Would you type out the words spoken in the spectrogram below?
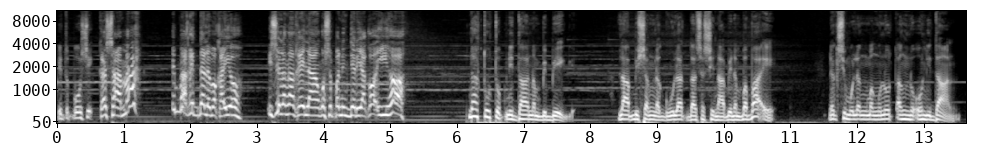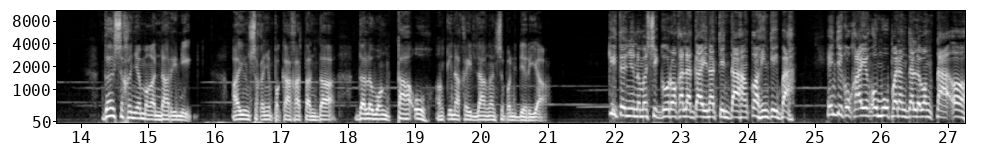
Ito po si... Kasama? Eh bakit dalawa kayo? Isa lang ang kailangan ko sa paninderya ko, iho. Natutop ni Dan ang bibig. Labi siyang nagulat dahil sa sinabi ng babae. Nagsimulang mangunot ang noo ni Dan. Dahil sa kanyang mga narinig, ayon sa kanyang pagkakatanda, dalawang tao ang kinakailangan sa paniderya. Kita niyo naman siguro ang kalagayan ng tindahan ko, hindi ba? Hindi ko kayang umupa ng dalawang tao.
